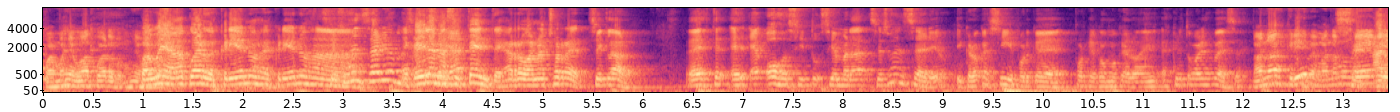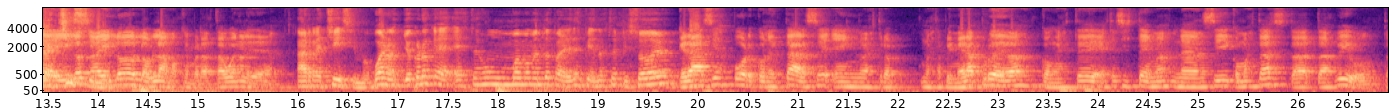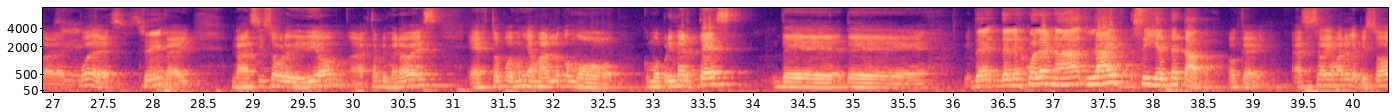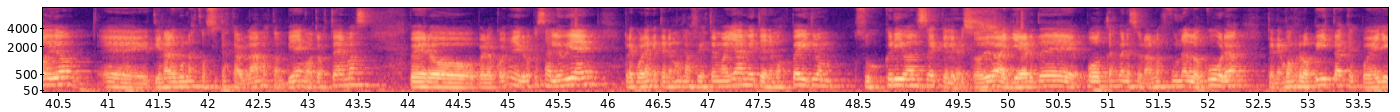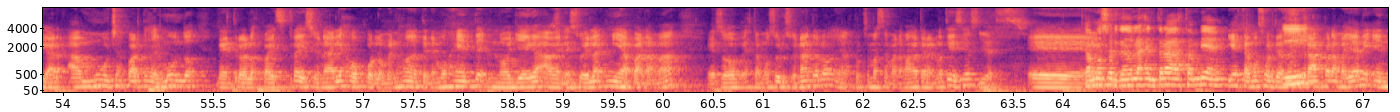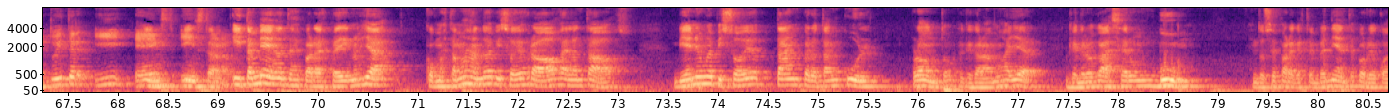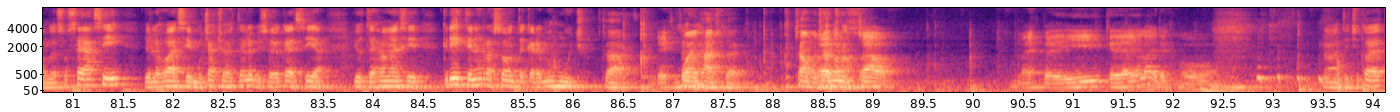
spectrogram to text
Podemos llegar a un acuerdo. Podemos llegar a un acuerdo. escríbenos, escríbenos a. Si eso es en serio, me escríbele a mi asistente, arroba Nacho Red. Sí, claro. Este, eh, eh, ojo, si, tú, si en verdad, si eso es en serio, y creo que sí, porque, porque como que lo he escrito varias veces, No, no, escribe, mándame un DM y ahí, lo, ahí lo, lo hablamos, que en verdad está buena la idea. arrechísimo. Bueno, yo creo que este es un buen momento para ir despidiendo este episodio. Gracias por conectarse en nuestro, nuestra primera prueba con este, este sistema. Nancy, ¿cómo estás? ¿Estás, vivo? ¿Estás- Sí. ¿Puedes? Sí. Ok. Nancy sobrevivió a esta primera vez. Esto podemos llamarlo como, como primer test de, de... De, la Escuela de Nada Live, siguiente etapa. Ok, así se va a llamar el episodio. eh, tiene algunas cositas que hablamos también, otros temas. Pero, pero coño, yo creo que salió bien. Recuerden que tenemos la fiesta en Miami, tenemos Patreon. Suscríbanse, que el episodio de ayer de Podcast Venezolano fue una locura. Tenemos ropita que puede llegar a muchas partes del mundo. Dentro de los países tradicionales, o por lo menos donde tenemos gente, no llega a Venezuela ni a Panamá. Eso estamos solucionándolo. En las próximas semanas van a tener noticias. Yes. Eh, Estamos sorteando las entradas también. y estamos sorteando Y- entradas para Miami en Twitter y en Inst- Instagram. Y también, antes para despedirnos ya, como estamos dando episodios grabados adelantados, viene un episodio tan pero tan cool pronto, el que grabamos ayer, que creo que va a ser un boom. Entonces, para que estén pendientes, porque cuando eso sea así, yo les voy a decir, muchachos, este es el episodio que decía. Y ustedes van a decir, Chris, tienes razón, te queremos mucho. Claro. Listo. Buen hashtag. Chao, muchachos. Vámonos. Chao. Me despedí, quedé ahí al aire. O... No, te he dicho todavía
